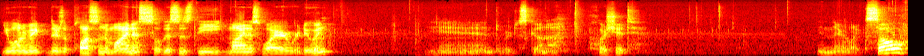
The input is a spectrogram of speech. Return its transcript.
You want to make, there's a plus and a minus, so this is the minus wire we're doing. And we're just to push it in there like so.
